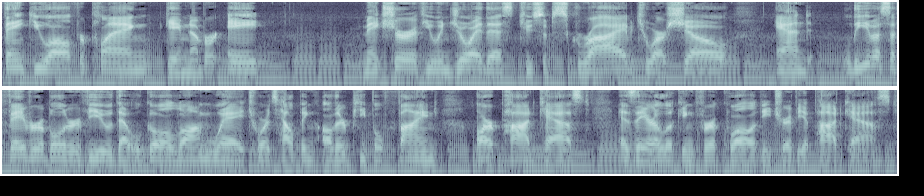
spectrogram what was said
Thank you all for playing game number 8. Make sure if you enjoy this to subscribe to our show and leave us a favorable review that will go a long way towards helping other people find our podcast as they are looking for a quality trivia podcast.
